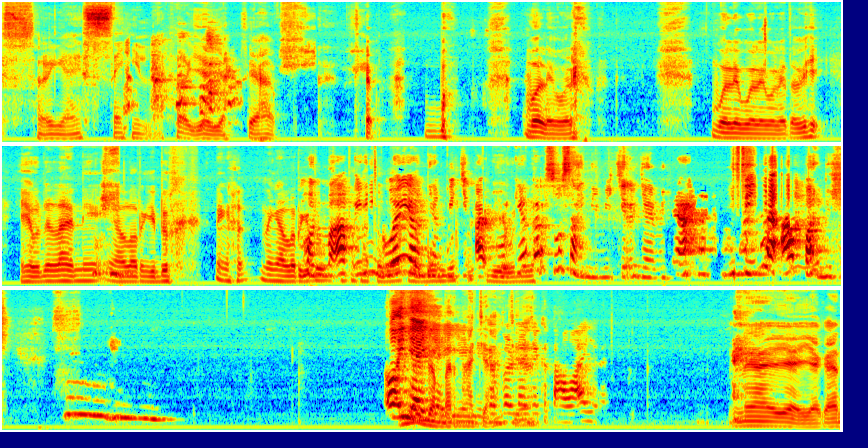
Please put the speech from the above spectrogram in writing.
sorry guys saya hilang oh iya iya. Siap. Siap. Bo- boleh boleh. Boleh boleh boleh. Tapi ya udahlah ini ngalor gitu ngalor gitu Mohon maaf, ini Coba gue yang, yang bikin Ya artworknya ntar susah nih mikirnya nih. Isinya apa nih? Oh iya iya gambar iya, Najwa gambar aja. Ketawa aja kan. nah iya iya kan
